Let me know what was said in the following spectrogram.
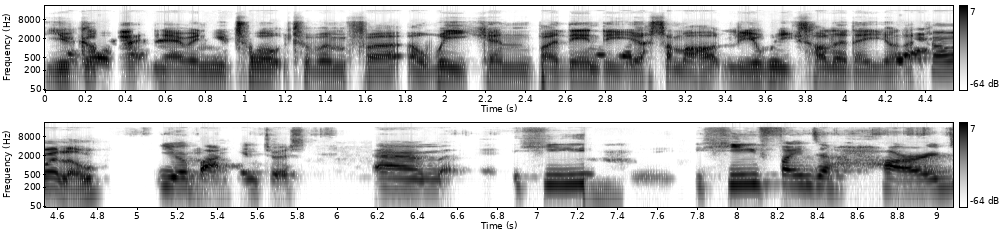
you go back there and you talk to them for a week, and by the end of your summer, your week's holiday, you're like, oh, hello. You're Yeah. back into it. Um, he he finds it hard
